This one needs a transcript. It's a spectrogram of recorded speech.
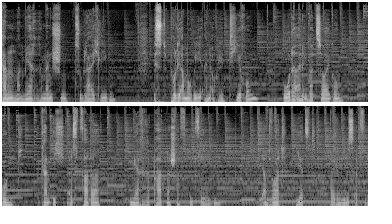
Kann man mehrere Menschen zugleich lieben? Ist Polyamorie eine Orientierung oder eine Überzeugung? Und kann ich als Pfarrer mehrere Partnerschaften pflegen? Die Antwort jetzt bei den Liebesäpfeln.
